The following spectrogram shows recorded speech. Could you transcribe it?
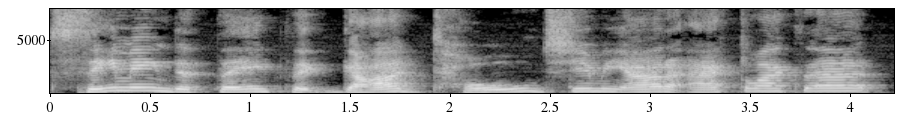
seeming to think that God told Shimei to act like that.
